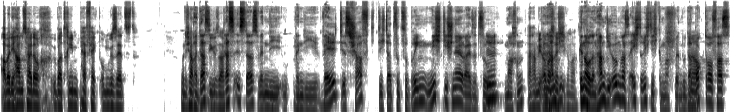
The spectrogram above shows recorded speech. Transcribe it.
aber die haben es halt auch übertrieben perfekt umgesetzt. Und ich habe, das, wie gesagt, das ist das, wenn die, wenn die Welt es schafft, dich dazu zu bringen, nicht die Schnellreise zu Mhm. machen. dann haben die irgendwas haben richtig die, gemacht. Genau, dann haben die irgendwas echt richtig gemacht. Wenn du da Ja. Bock drauf hast,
